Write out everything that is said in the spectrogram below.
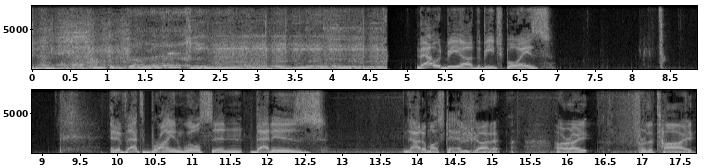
Jamaica, off the Florida Keys. That would be uh, the Beach Boys. And if that's Brian Wilson, that is not a mustache. You got it. All right. For the tie.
